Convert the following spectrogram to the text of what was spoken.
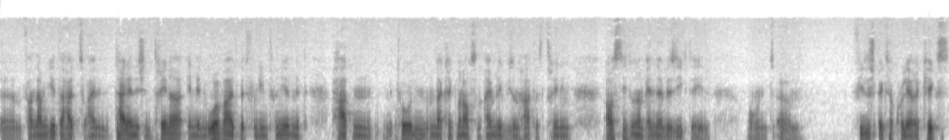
ähm, Van Damme geht da halt zu einem thailändischen Trainer in den Urwald, wird von ihm trainiert mit harten Methoden und da kriegt man auch so einen Einblick, wie so ein hartes Training aussieht und am Ende besiegt er ihn. Und ähm, viele spektakuläre Kicks,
